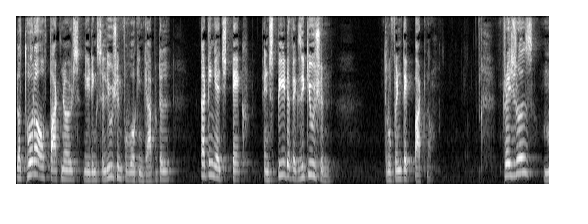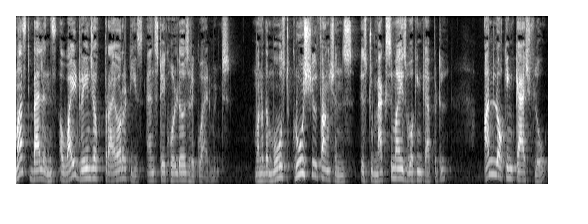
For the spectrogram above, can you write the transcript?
plethora of partners needing solution for working capital, cutting edge tech, and speed of execution through fintech partner. Treasurers must balance a wide range of priorities and stakeholders' requirements. One of the most crucial functions is to maximize working capital, unlocking cash flow,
